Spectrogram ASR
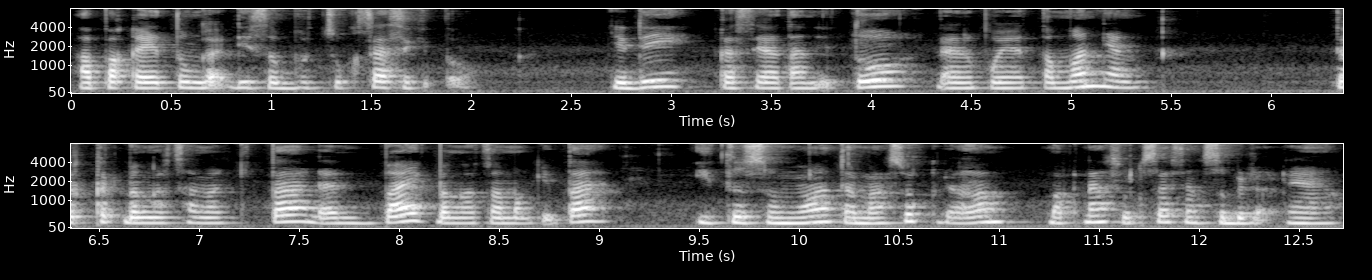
apakah itu nggak disebut sukses gitu? Jadi kesehatan itu dan punya teman yang deket banget sama kita dan baik banget sama kita, itu semua termasuk dalam makna sukses yang sebenarnya.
